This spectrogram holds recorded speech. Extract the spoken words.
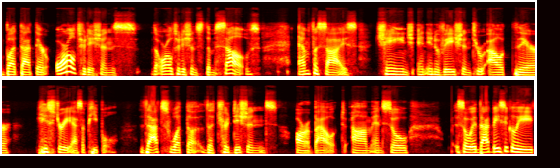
but that their oral traditions the oral traditions themselves emphasize change and innovation throughout their history as a people. That's what the the traditions are about. Um, and so so that basically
